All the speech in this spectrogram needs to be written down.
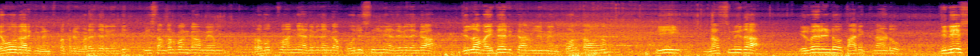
ఏఓ గారికి వినతిపత్రం ఇవ్వడం జరిగింది. ఈ సందర్భంగా మేము ప్రభుత్వాన్ని అదేవిధంగా పోలీసుల్ని అదేవిధంగా జిల్లా వైద్యాధికారుల్ని మేము కోరుతా ఉన్నాం. ఈ నర్సు మీద ఇరవై రెండవ తారీఖు నాడు దినేష్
